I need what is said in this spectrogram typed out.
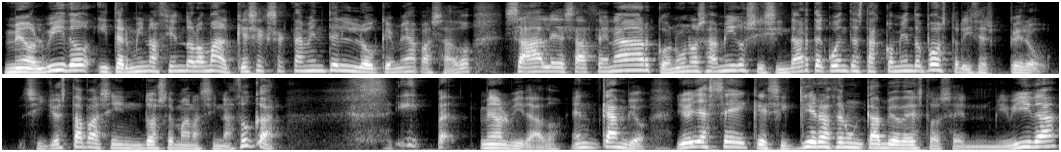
me olvido y termino haciéndolo mal, que es exactamente lo que me ha pasado. Sales a cenar con unos amigos y sin darte cuenta estás comiendo postre y dices, pero si yo estaba sin dos semanas sin azúcar. Y me he olvidado. En cambio, yo ya sé que si quiero hacer un cambio de estos en mi vida,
